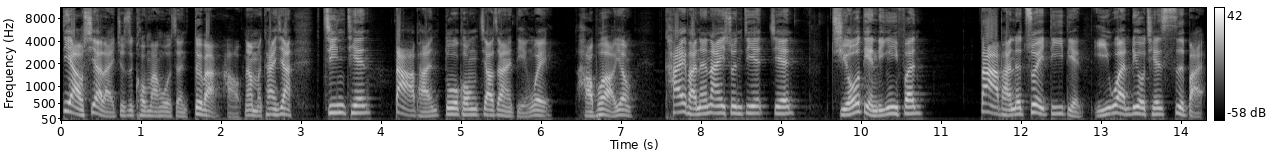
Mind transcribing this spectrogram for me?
掉下来就是空方获胜，对吧？好，那我们看一下今天大盘多空交战的点位好不好用？开盘的那一瞬间，间九点零一分，大盘的最低点一万六千四百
